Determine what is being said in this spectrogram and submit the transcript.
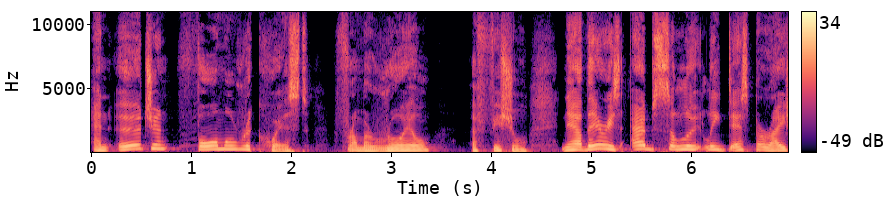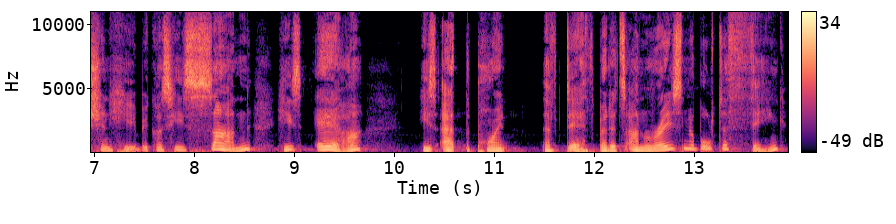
An urgent, formal request from a royal official. Now, there is absolutely desperation here because his son, his heir, is at the point of death. But it's unreasonable to think,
